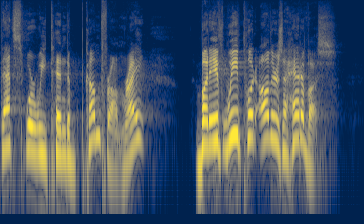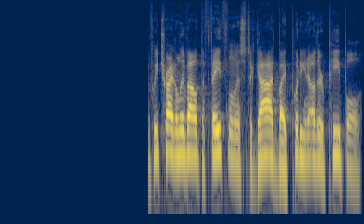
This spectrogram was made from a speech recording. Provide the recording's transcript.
That's where we tend to come from, right? But if we put others ahead of us, if we try to live out the faithfulness to God by putting other people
